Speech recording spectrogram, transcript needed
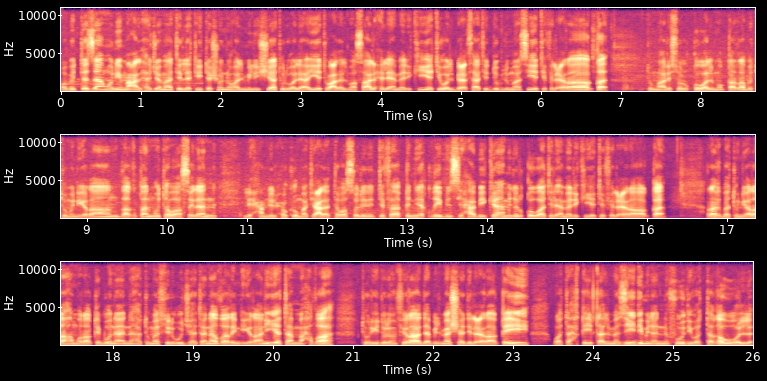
وبالتزامن مع الهجمات التي تشنها الميليشيات الولائية على المصالح الأمريكية والبعثات الدبلوماسية في العراق تمارس القوى المقربة من إيران ضغطا متواصلا لحمل الحكومة على التوصل لاتفاق يقضي بانسحاب كامل القوات الأمريكية في العراق. رغبة يراها مراقبون أنها تمثل وجهة نظر إيرانية محضة تريد الانفراد بالمشهد العراقي وتحقيق المزيد من النفوذ والتغول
